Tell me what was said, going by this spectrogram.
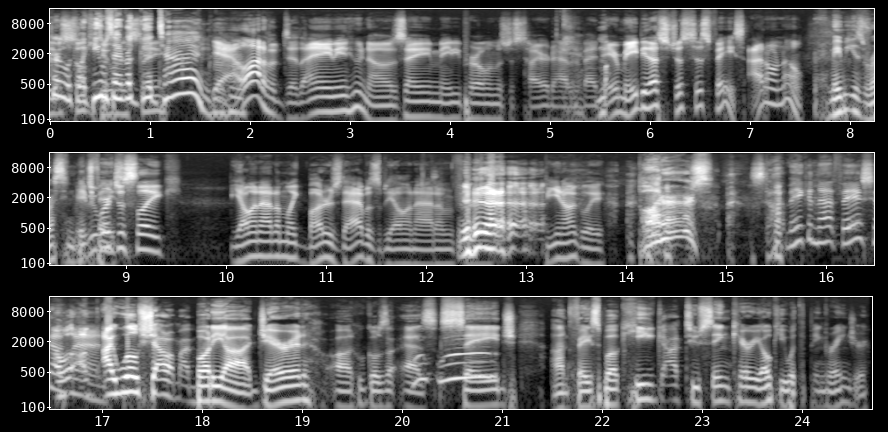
Rooker looked like he was having a good thing. time. Yeah, mm-hmm. a lot of them did. I mean, who knows? I mean, maybe Perlman was just tired of having a bad day, or maybe that's just his face. I don't know. Maybe his resting Maybe we're face. just like yelling at him like Butters' dad was yelling at him for being ugly. Butters. Stop making that face, young Oh, man. I, I will shout out my buddy uh, Jared, uh, who goes as Sage on Facebook. He got to sing karaoke with the Pink Ranger.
